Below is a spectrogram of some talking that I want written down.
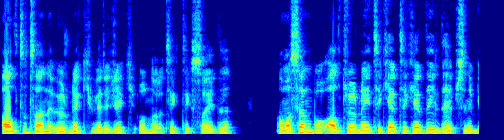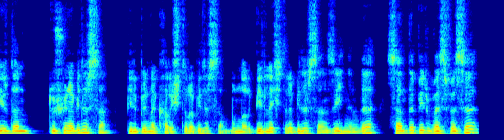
6 tane örnek verecek. Onları tek tek saydı. Ama sen bu 6 örneği teker teker değil de hepsini birden düşünebilirsen, birbirine karıştırabilirsen, bunları birleştirebilirsen zihninde sende bir vesvese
